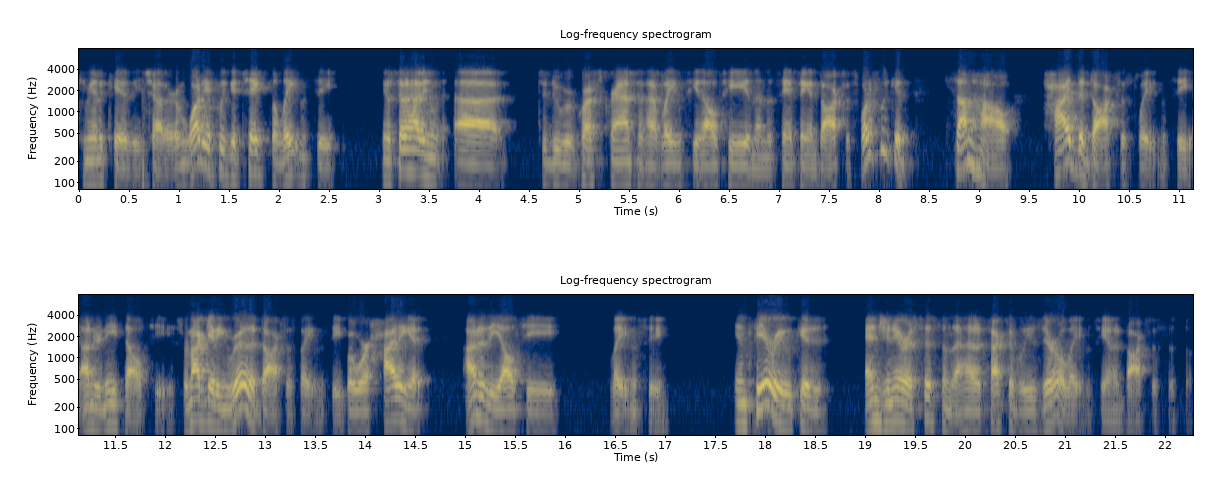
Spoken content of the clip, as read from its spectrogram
communicated with each other? And what if we could take the latency, you know, instead of having uh, to do request grants and have latency in LTE and then the same thing in DOCSIS, what if we could somehow hide the DOCSIS latency underneath LTE? So we're not getting rid of the DOCSIS latency, but we're hiding it under the LTE latency. In theory, we could engineer a system that had effectively zero latency in a DOCSIS system.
